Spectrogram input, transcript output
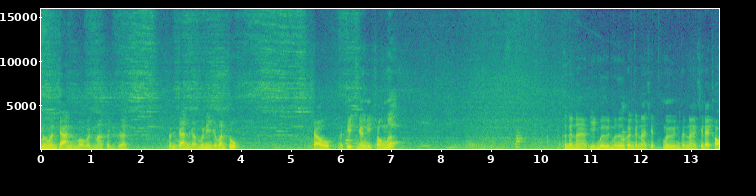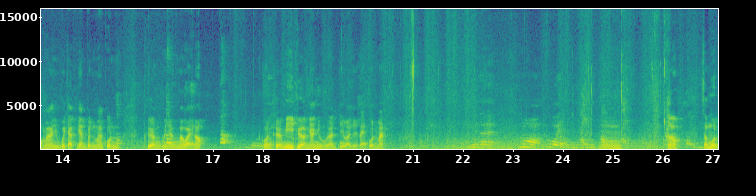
มือวันจันทร์บอกเพิ่นมาขึ้นเพื่อน วันจันทร์กับมื้อนี้กับวันศุกร์เสาร์อาทิตย์ยังอีกสองมื้อเพิ่นกันนาอีกมื้ออื่นมื้อเพิ่นกันนาเช็ดมื้ออื่นเพิ่นน่าสิได้เข้ามาอยู่บ่จักยันเพิ่นมาคนเครื่องมายังมาไว้เนาะคนเครื่องมีเครื่องยังอยู่เฮือนที่ว่าจะให้คนมา นี่แหละหม้อถ้วย อืมเอาสมมติ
